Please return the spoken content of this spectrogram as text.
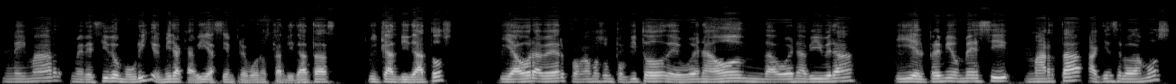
Neymar, merecido Mourinho, y mira que había siempre buenos candidatas y candidatos. Y ahora a ver, pongamos un poquito de buena onda, buena vibra. Y el premio Messi, Marta, ¿a quién se lo damos?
